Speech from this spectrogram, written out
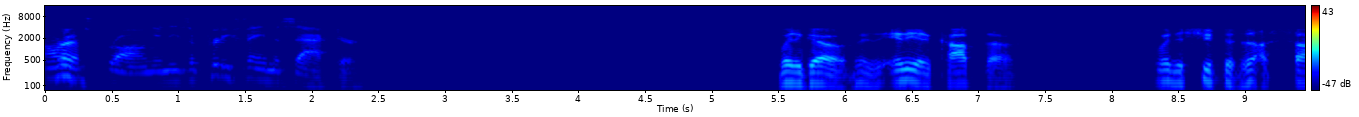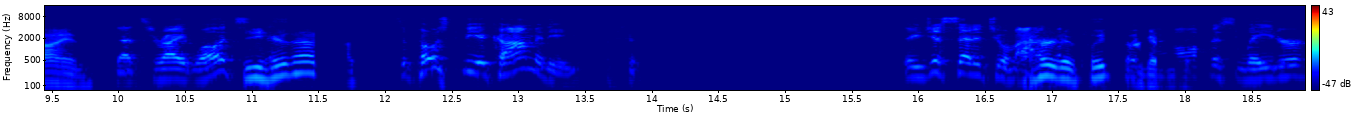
Armstrong, and he's a pretty famous actor. Way to go. He's an idiot cop though. Way to shoot this a sign. That's right. Well, it's you hear that? Supposed to be a comedy. they just said it to him. I I'd heard like a to police see you in my office later.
